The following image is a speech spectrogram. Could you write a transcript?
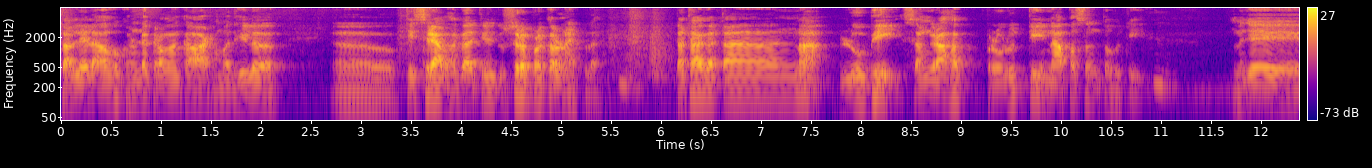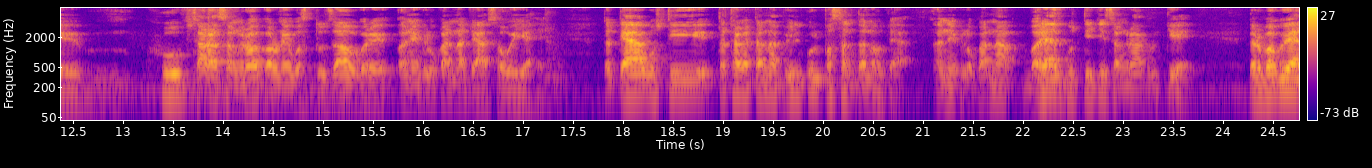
चाललेला आहो खंड क्रमांक आठ मधील अ, तिसऱ्या भागातील दुसरं प्रकरण आहे आपलं तथागतांना लोभी संग्राहक प्रवृत्ती नापसंत होती. म्हणजे खूप सारा संग्रह करणे वस्तूचा वगैरे अनेक लोकांना त्या सवयी आहे तर त्या गोष्टी तथागतांना बिलकुल पसंत नव्हत्या. अनेक लोकांना बऱ्याच गोष्टीची संग्रहकृती आहे. तर बघूया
